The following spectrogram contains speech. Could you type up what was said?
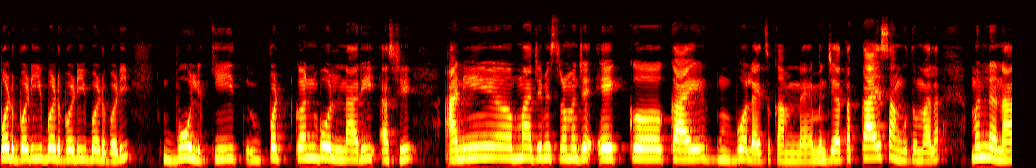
बडबडी बडबडी बडबडी बोलकी पटकन बोलणारी अशी आणि माझे मिस्टर म्हणजे एक काय बोलायचं काम नाही. म्हणजे आता काय सांगू तुम्हाला? म्हणलं ना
